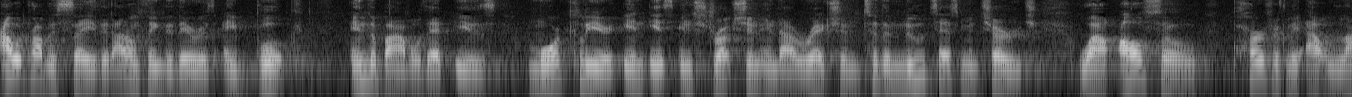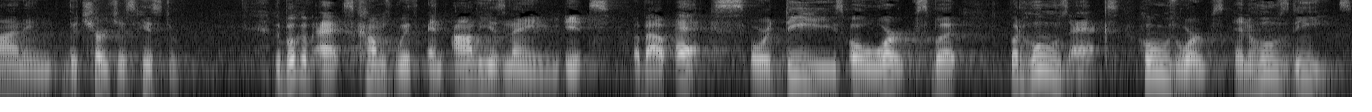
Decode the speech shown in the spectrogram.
I would probably say that I don't think that there is a book in the Bible that is more clear in its instruction and direction to the New Testament church while also perfectly outlining the church's history. The book of Acts comes with an obvious name. It's about acts or deeds or works, but, but whose acts, whose works, and whose deeds?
